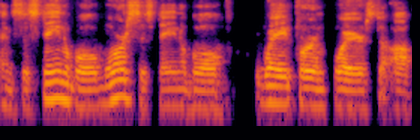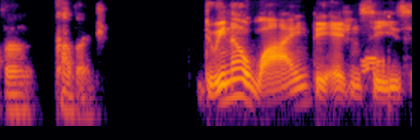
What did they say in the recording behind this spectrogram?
and sustainable, more sustainable way for employers to offer coverage. Do we know why the agencies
